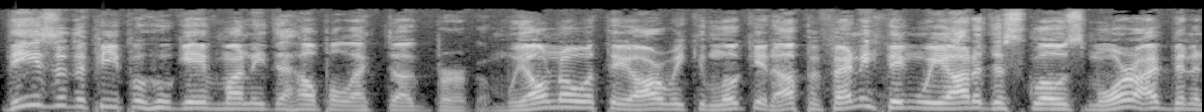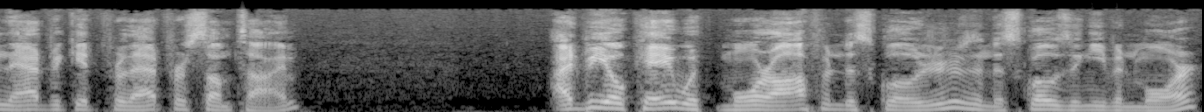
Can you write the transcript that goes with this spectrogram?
These are the people who gave money to help elect Doug Burgum. We all know what they are. We can look it up. If anything, we ought to disclose more. I've been an advocate for that for some time. I'd be okay with more often disclosures and disclosing even more.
